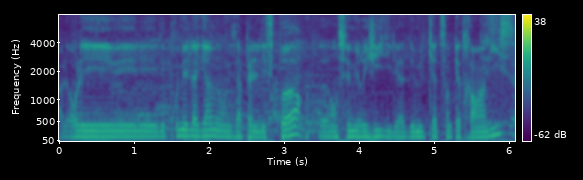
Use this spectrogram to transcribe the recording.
Alors les, premiers de la gamme, on les appelle les sports. Euh, en semi-rigide, il est à 2490.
